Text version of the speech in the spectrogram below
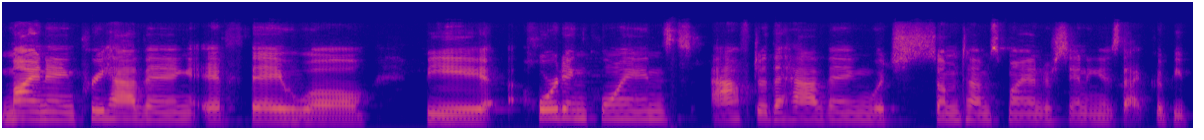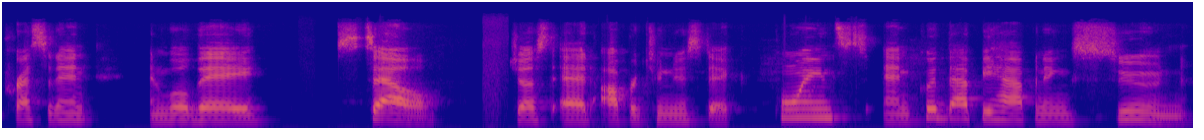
mining, pre-halving, if they will be hoarding coins after the halving, which sometimes my understanding is that could be precedent. And will they sell just at opportunistic points? And could that be happening soon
